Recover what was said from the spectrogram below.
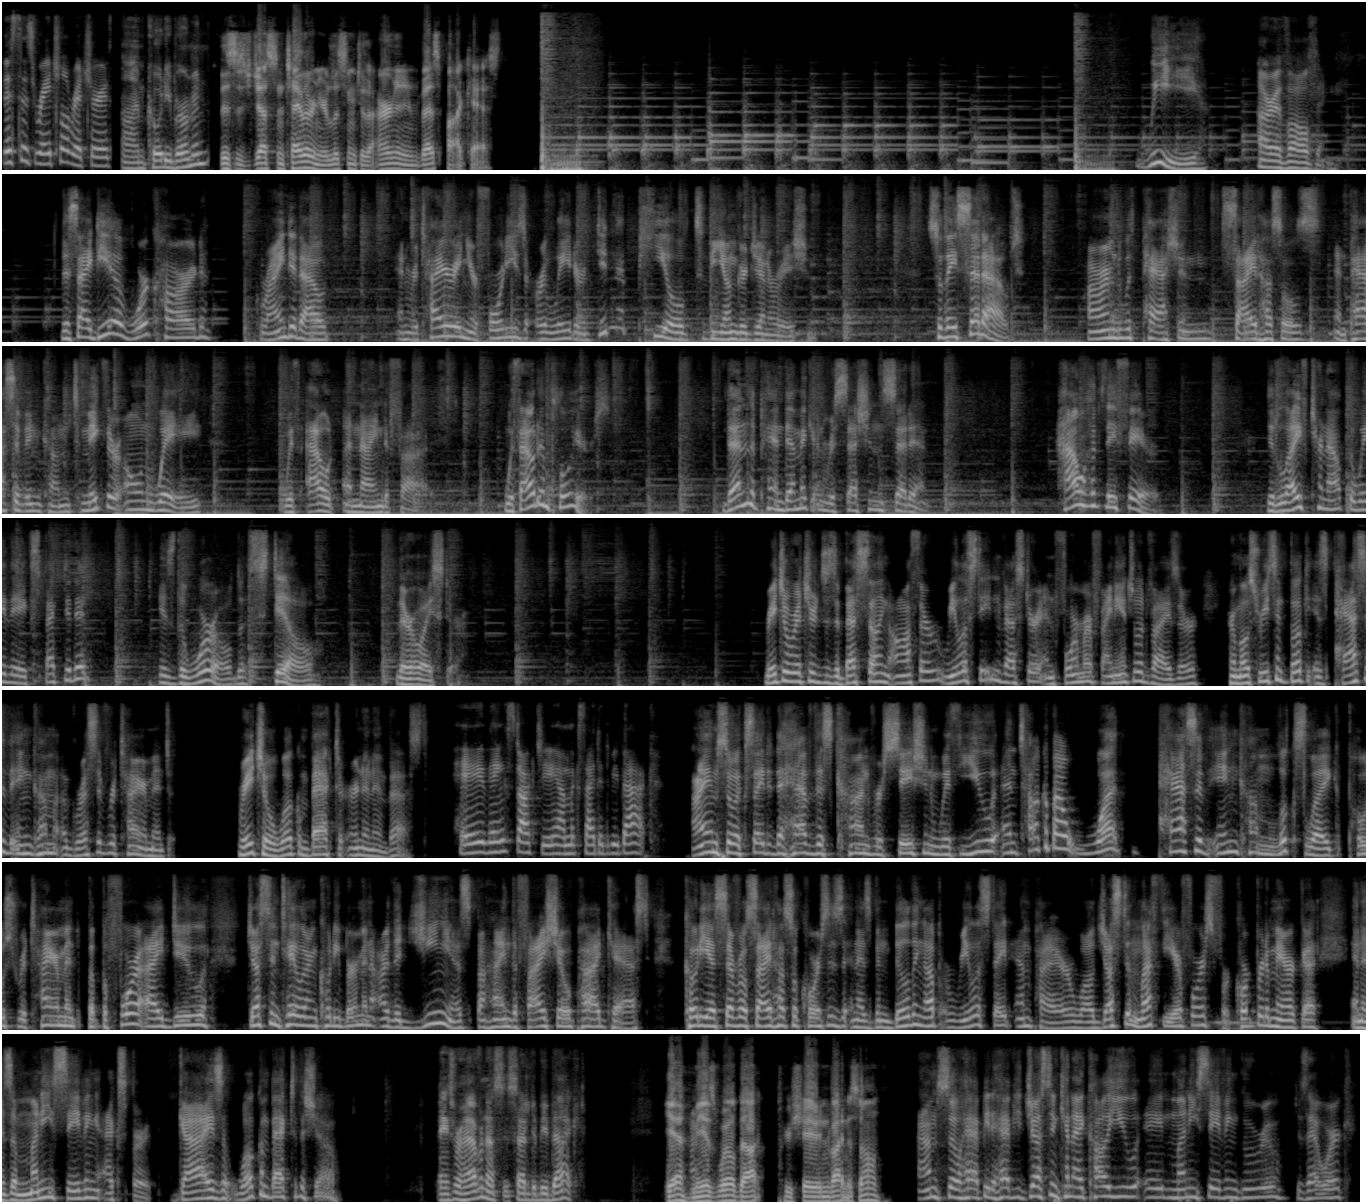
This is Rachel Richards. I'm Cody Berman. This is Justin Taylor, and you're listening to the Earn and Invest podcast. We are evolving. This idea of work hard, grind it out, and retire in your 40s or later didn't appeal to the younger generation. So they set out, armed with passion, side hustles, and passive income, to make their own way without a nine to five, without employers. Then the pandemic and recession set in. How have they fared? Did life turn out the way they expected it? Is the world still their oyster? Rachel Richards is a best selling author, real estate investor, and former financial advisor. Her most recent book is Passive Income Aggressive Retirement. Rachel, welcome back to Earn and Invest. Hey, thanks, Doc G. I'm excited to be back. I am so excited to have this conversation with you and talk about what passive income looks like post retirement. But before I do, Justin Taylor and Cody Berman are the genius behind the Fi Show podcast. Cody has several side hustle courses and has been building up a real estate empire while Justin left the Air Force for corporate America and is a money saving expert. Guys, welcome back to the show. Thanks for having us. Excited to be back. Yeah, me as well, Doc. Appreciate inviting us on. I'm so happy to have you. Justin, can I call you a money saving guru? Does that work?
